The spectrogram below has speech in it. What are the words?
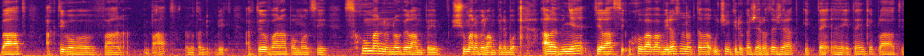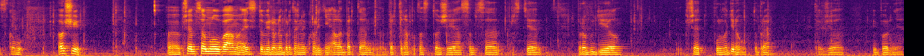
bát aktivována, bát, nebo tam být, být aktivována pomocí Schumannovy lampy, Schumannovy lampy, nebo ale vně těla si uchovává výrazně naptavé účinky, dokáže rozežrat i, te, eh, i tenké pláty z kovu. Hoši, Předem se omlouvám, jestli to video nebude tak nekvalitní, ale berte, berte na potaz to, že já jsem se prostě probudil před půl hodinou, dobré? Takže výborně.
